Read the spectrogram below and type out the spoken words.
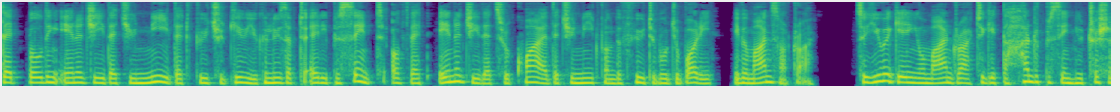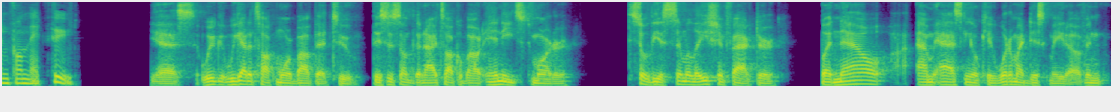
That building energy that you need that food should give you. You can lose up to 80% of that energy that's required that you need from the food to build your body if your mind's not right. So you are getting your mind right to get the 100% nutrition from that food. Yes, we we got to talk more about that too. This is something I talk about in Eat Smarter. So the assimilation factor. But now I'm asking, okay, what are my disc made of? And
